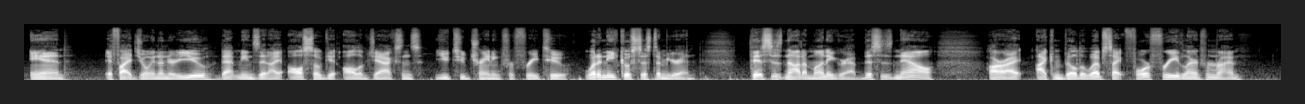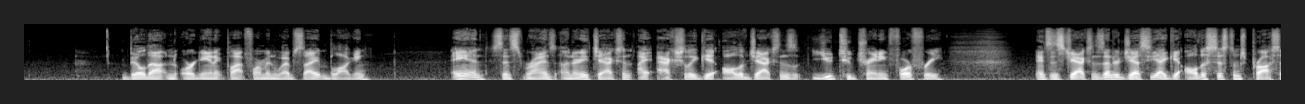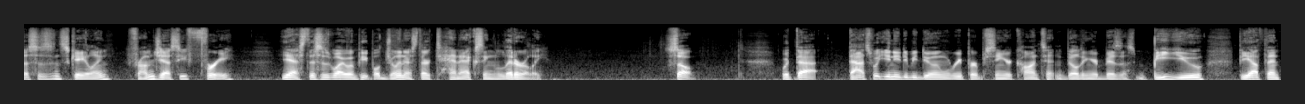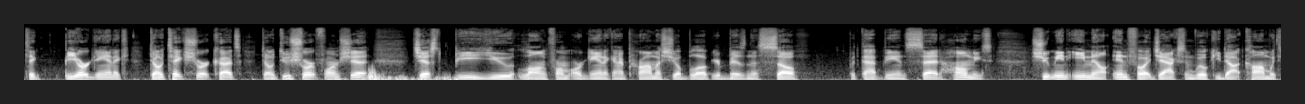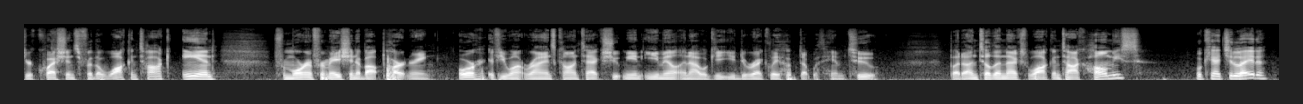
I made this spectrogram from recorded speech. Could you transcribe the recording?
And if I join under you, that means that I also get all of Jackson's YouTube training for free too. What an ecosystem you're in. This is not a money grab. This is now, all right, I can build a website for free, learn from Ryan build out an organic platform and website and blogging. And since Ryan's underneath Jackson, I actually get all of Jackson's YouTube training for free. And since Jackson's under Jesse, I get all the systems, processes, and scaling from Jesse free. Yes, this is why when people join us, they're 10xing literally. So, with that, that's what you need to be doing repurposing your content and building your business. Be you, be authentic, be organic. Don't take shortcuts. Don't do short form shit. Just be you, long form organic. And I promise you'll blow up your business. So, with that being said, homies, shoot me an email info at jacksonwilkey.com with your questions for the walk and talk and for more information about partnering. Or if you want Ryan's contact, shoot me an email and I will get you directly hooked up with him too. But until the next walk and talk, homies, we'll catch you later.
